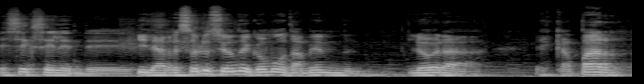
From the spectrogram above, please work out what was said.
Es excelente. Y la resolución de cómo también logra escapar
